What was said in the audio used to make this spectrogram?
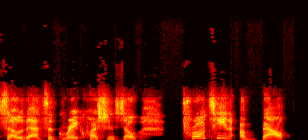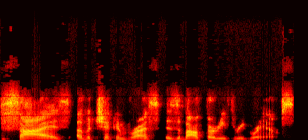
So that's a great question. So protein about the size of a chicken breast is about 33 grams.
